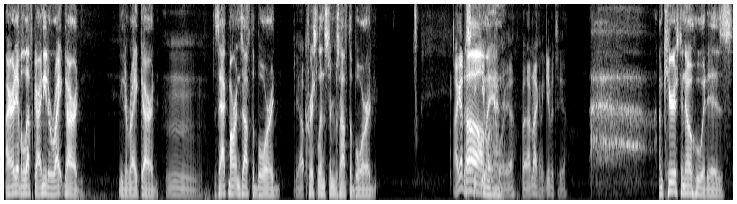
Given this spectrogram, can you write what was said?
I already have a left guard. I need a right guard. Need a right guard. Hmm. Zack Martin's off the board. Yep. Chris Lindstrom's off the board. I got a sneaky Oh, one man. for you, but I'm not going to give it to you. I'm curious to know who it is.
